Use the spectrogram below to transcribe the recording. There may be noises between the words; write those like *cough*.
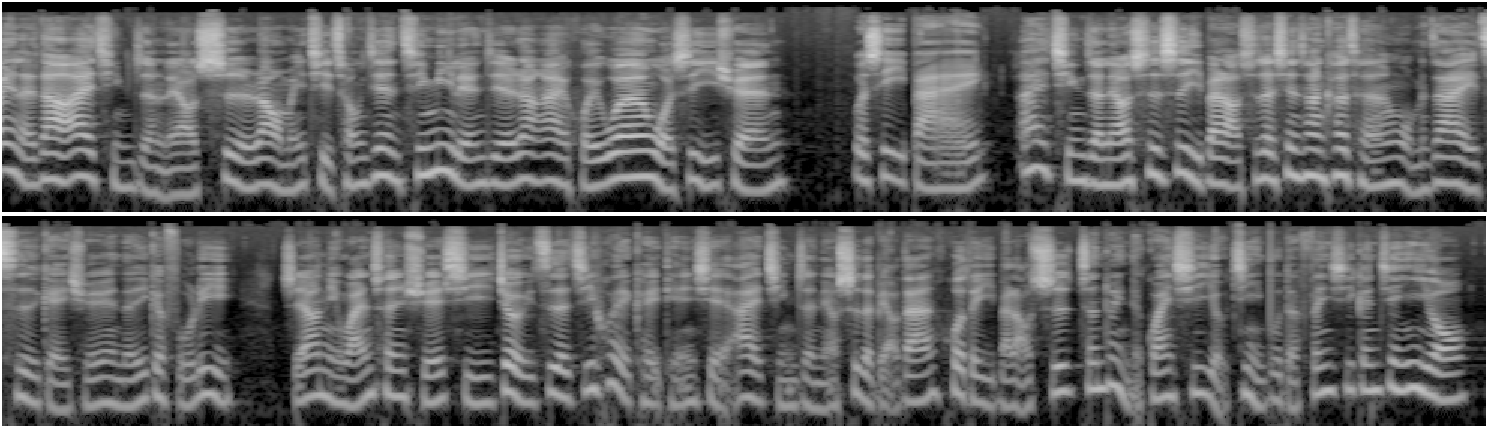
欢迎来到爱情诊疗室，让我们一起重建亲密连接，让爱回温。我是怡璇，我是以白。爱情诊疗室是以白老师的线上课程，我们再一次给学员的一个福利，只要你完成学习，就有一次的机会可以填写爱情诊疗室的表单，获得以白老师针对你的关系有进一步的分析跟建议哦。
